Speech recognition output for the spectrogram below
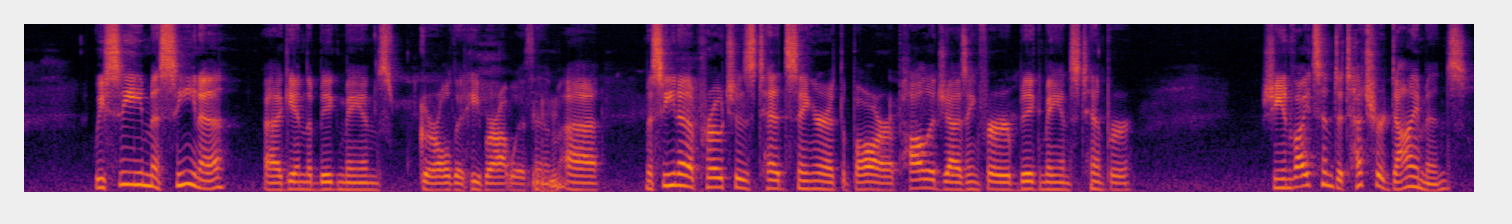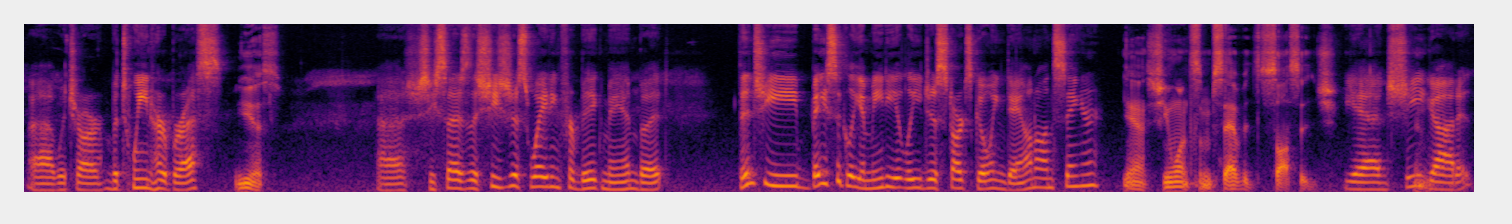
we see Messina, uh, again, the big man's girl that he brought with him. Uh, Messina approaches Ted Singer at the bar, apologizing for her big man's temper. She invites him to touch her diamonds, uh, which are between her breasts. Yes. Uh, she says that she's just waiting for Big Man, but then she basically immediately just starts going down on Singer. Yeah, she wants some savage sausage. Yeah, and she got it.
